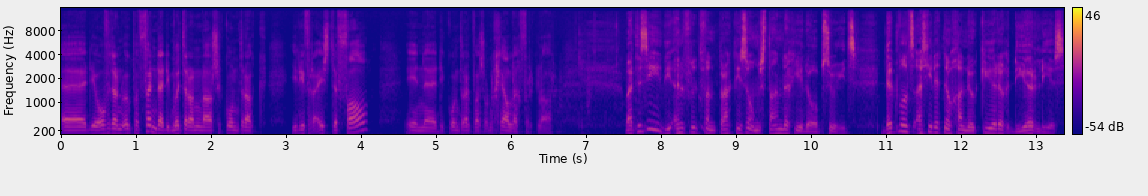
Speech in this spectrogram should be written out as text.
Uh die hof het dan ook bevind dat die motorhandelaar se kontrak hierdie vereiste val en uh, die kontrak was ongeldig verklaar. Wat is die, die invloed van praktiese omstandighede op so iets? Dikwels as jy dit nou gaan noukeurig deurlees,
